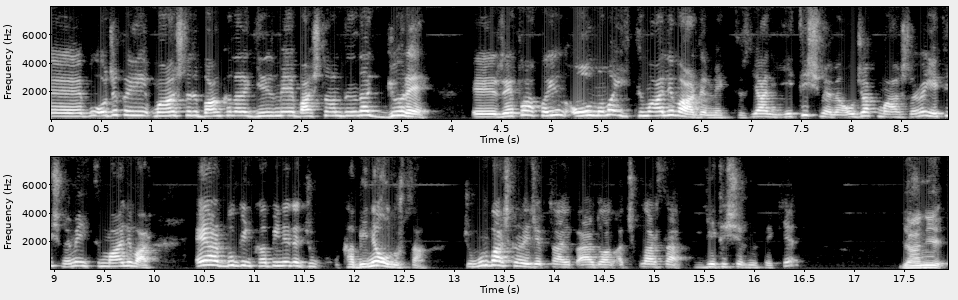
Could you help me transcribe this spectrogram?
e, bu Ocak ayı maaşları bankalara girilmeye başlandığına göre e, refah payının olmama ihtimali var demektir. Yani yetişmeme, Ocak maaşlarına yetişmeme ihtimali var. Eğer bugün kabinede kabine olursa, Cumhurbaşkanı Recep Tayyip Erdoğan açıklarsa yetişir mi peki? Yani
